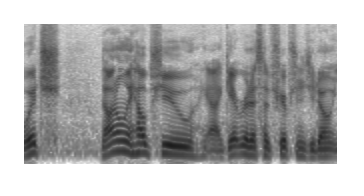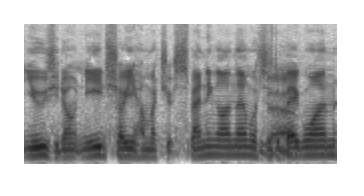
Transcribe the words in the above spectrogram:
which not only helps you uh, get rid of subscriptions you don't use, you don't need, show you how much you're spending on them, which yeah. is the big one.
